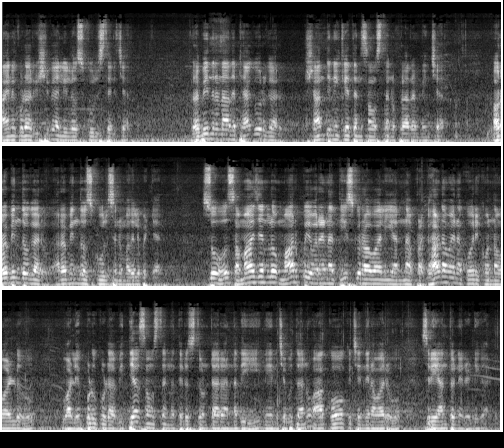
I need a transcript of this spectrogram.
ఆయన కూడా రిషి వ్యాలీలో స్కూల్స్ తెరిచారు. రవీంద్రనాథ్ ఠాగూర్ గారు శాంతినికేతన్ సంస్థను ప్రారంభించారు. అరబిందో గారు అరబిందో స్కూల్స్ను మొదలుపెట్టారు. సో సమాజంలో మార్పు ఎవరైనా తీసుకురావాలి అన్న ప్రగాఢమైన కోరిక ఉన్న వాళ్ళు ఎప్పుడు కూడా విద్యా సంస్థను తెరుస్తుంటారు అన్నది నేను చెబుతాను. ఆ కోవకు చెందినవారు శ్రీ ఆంటోనీ రెడ్డి గారు.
